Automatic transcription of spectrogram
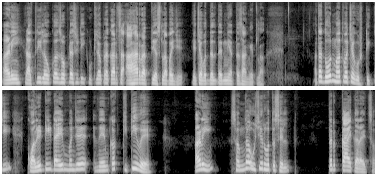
आणि रात्री लवकर झोपण्यासाठी कुठल्या प्रकारचा आहार रात्री असला पाहिजे याच्याबद्दल त्यांनी आत्ता सांगितलं. आता दोन महत्त्वाच्या गोष्टी की क्वालिटी टाईम म्हणजे नेमकं किती वेळ? आणि समजा उशीर होत असेल तर काय करायचं?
